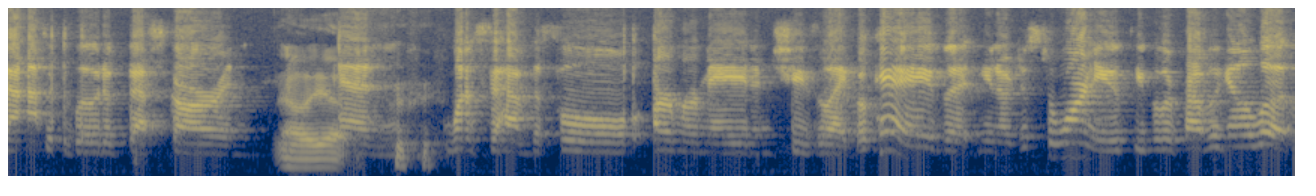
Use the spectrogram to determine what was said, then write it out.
massive load of Beskar, and Oh yeah. and wants to have the full armor made, and she's like, okay, but you know, just to warn you, people are probably going to look.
